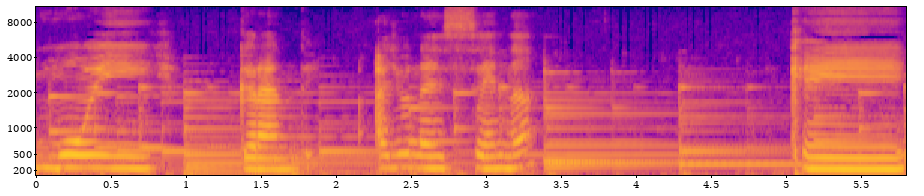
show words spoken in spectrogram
muy grande. Hay una escena que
